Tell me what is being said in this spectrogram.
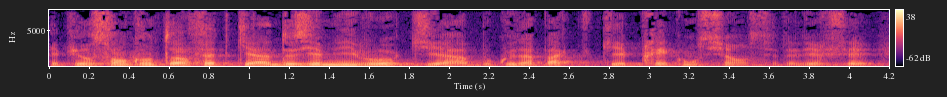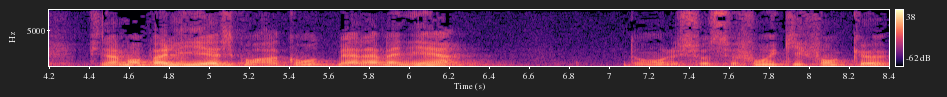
Et puis on se rend compte en fait qu'il y a un deuxième niveau qui a beaucoup d'impact, qui est préconscient, c'est-à-dire que c'est finalement pas lié à ce qu'on raconte, mais à la manière dont les choses se font et qui font que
